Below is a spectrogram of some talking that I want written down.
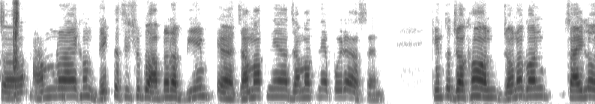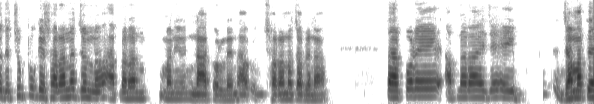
তো আমরা এখন দেখতেছি শুধু আপনারা বিএম জামাত নিয়ে জামাত নিয়ে পড়ে আছেন। কিন্তু যখন জনগণ চাইলো যে চুপ্পুকে সরানোর জন্য, আপনারা মানে না করলেন সরানো যাবে না। তারপরে আপনারা এই যে এই জামাতে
